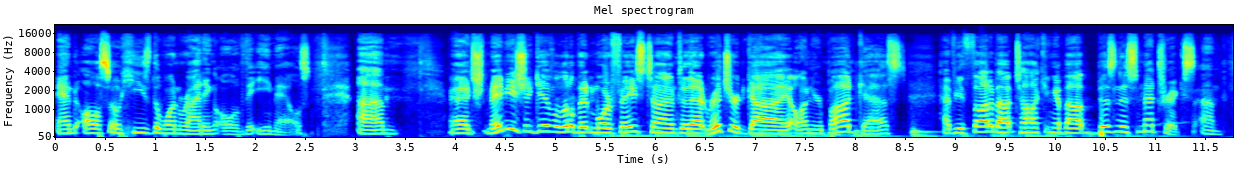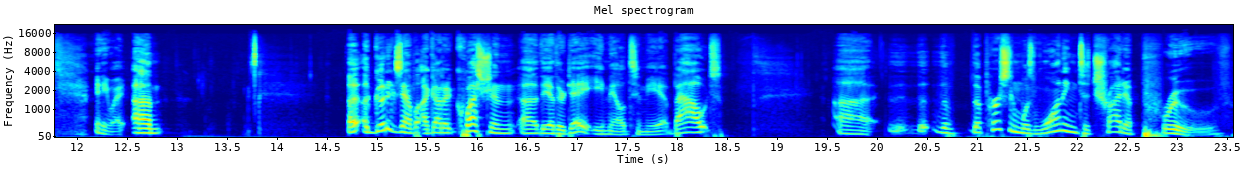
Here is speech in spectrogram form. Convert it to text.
and also he's the one writing all of the emails. Um, maybe you should give a little bit more FaceTime to that Richard guy on your podcast. Have you thought about talking about business metrics? Um, anyway, um, a, a, good example. I got a question uh, the other day emailed to me about uh, the, the the person was wanting to try to prove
